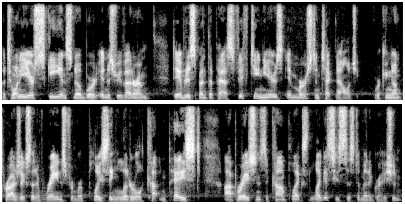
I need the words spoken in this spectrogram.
A 20 year ski and snowboard industry veteran, David has spent the past 15 years immersed in technology, working on projects that have ranged from replacing literal cut and paste operations to complex legacy system integration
